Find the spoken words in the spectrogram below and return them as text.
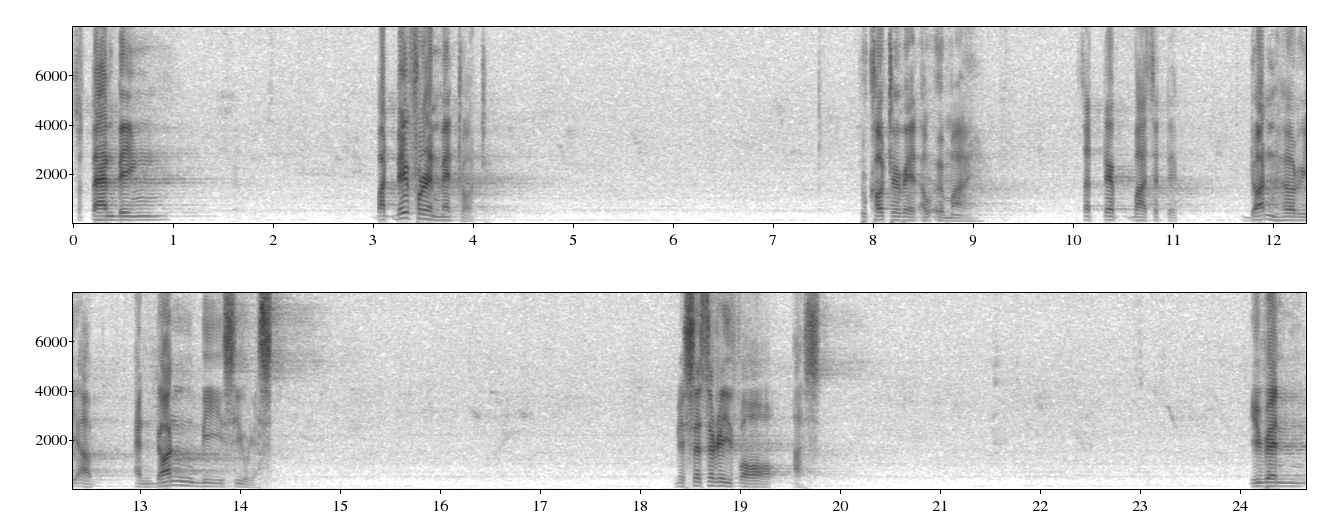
standing, but different method to cultivate our mind, step by step. Don't hurry up and don't be serious. Necessary for us. Even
